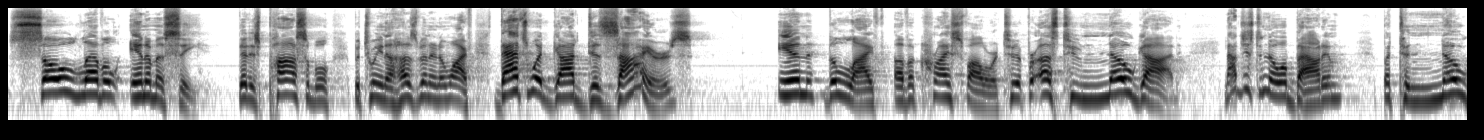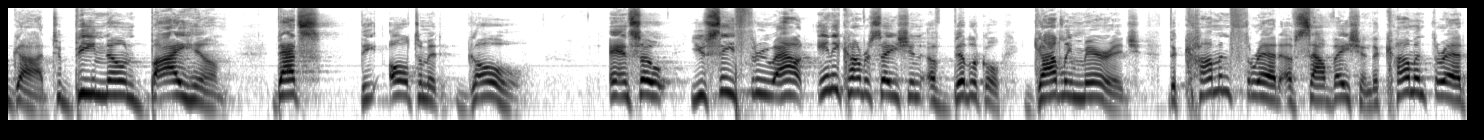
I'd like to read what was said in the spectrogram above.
soul level intimacy that is possible between a husband and a wife. That's what God desires in the life of a Christ follower, to, for us to know God, not just to know about Him, but to know God, to be known by Him. That's the ultimate goal. And so you see throughout any conversation of biblical, godly marriage, the common thread of salvation, the common thread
